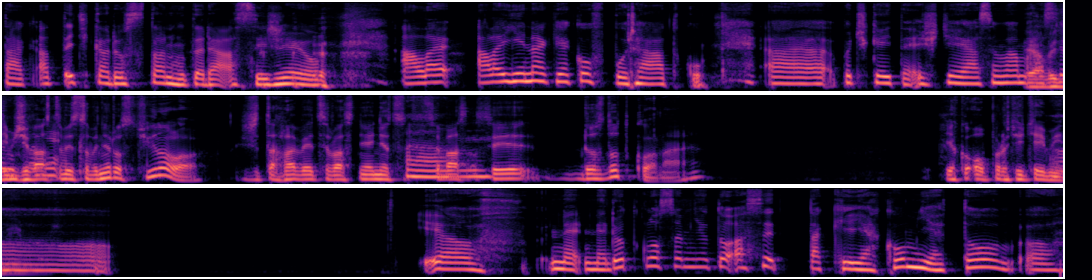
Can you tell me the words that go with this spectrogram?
Tak a teďka dostanu teda asi, že jo. Ale, ale jinak jako v pořádku. Eh, počkejte, ještě já jsem vám Já vidím, úplně... že vás to vysloveně rozčílilo. Že tahle věc vlastně je něco, co se vás um, asi dost dotklo, ne? Jako oproti těm jiným. Uh, ne, nedotklo se mě to asi taky, jako mě to... Uh,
